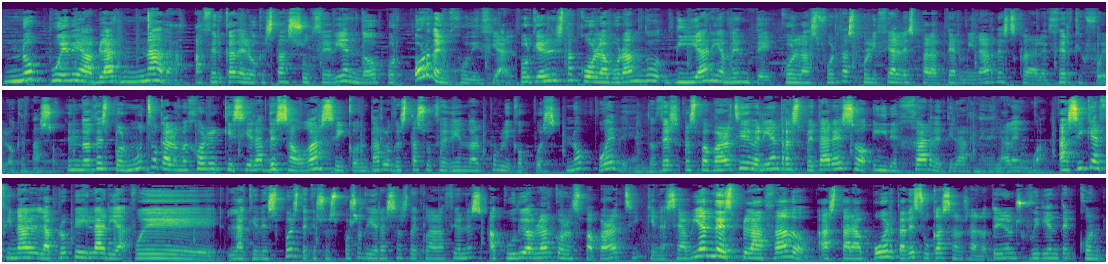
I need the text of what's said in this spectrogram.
no puede hablar nada acerca de lo que está sucediendo por orden judicial, porque él está colaborando diariamente con las fuerzas policiales para terminar de esclarecer qué fue lo que pasó. Entonces, por mucho que a lo mejor él quisiera desahogarse y contar lo que está sucediendo al público, pues no puede. Entonces, los paparazzi deberían respetar eso y dejar de tirarle de la lengua. Así que al final la propia Hilaria fue la que después de que su esposo diera esas declaraciones acudió a hablar con los paparazzi, quienes se habían desplazado hasta la puerta de su casa, o sea, no tenían suficiente con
